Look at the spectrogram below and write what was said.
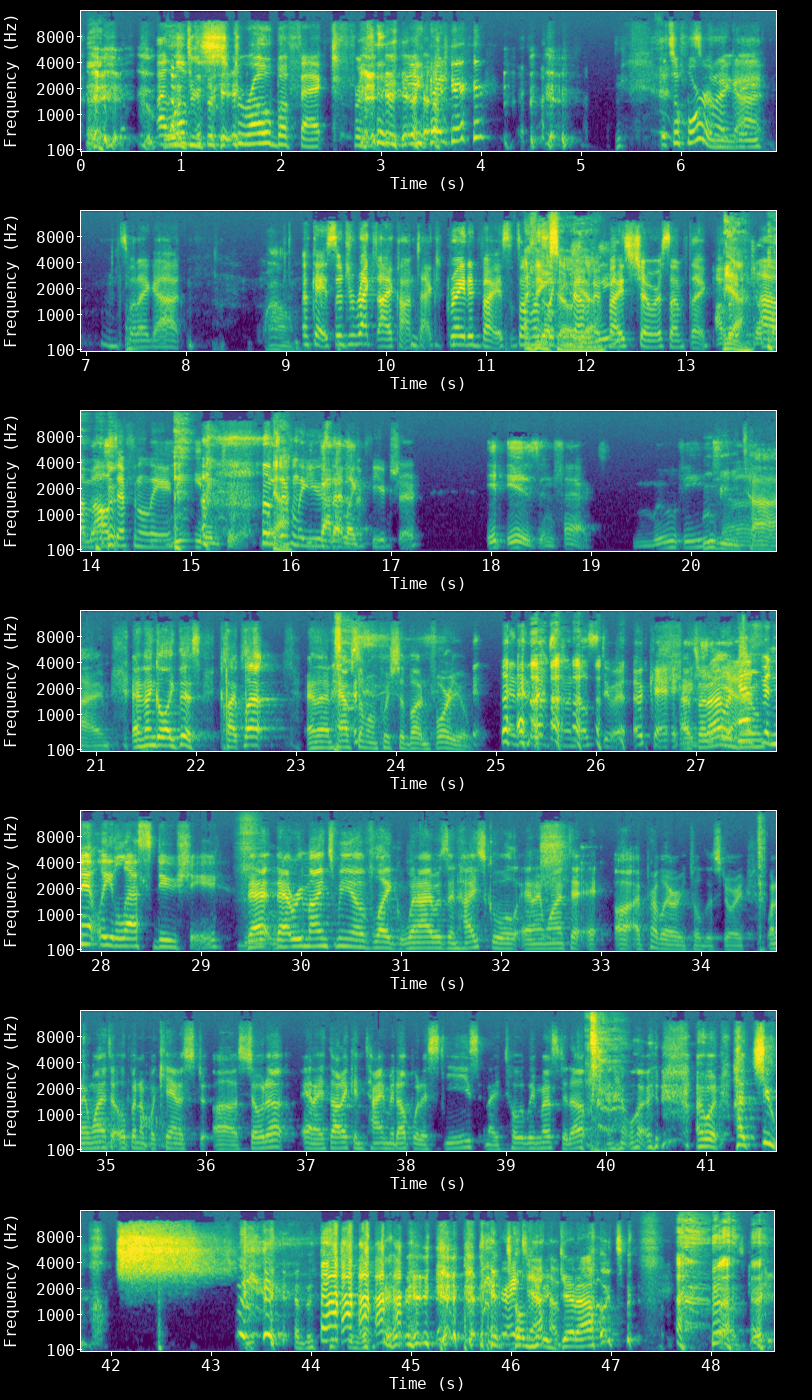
I One, love two, the three. strobe effect for the theater. it's a horror That's what movie. I got. That's what I got. Wow. Okay, so direct eye contact. Great advice. It's almost like so, you have yeah. an advice show or something. I'm Yeah. gonna jump on Um, I'll definitely, lead into it. I'll Yeah. definitely You use gotta, that in the future. It is, in fact, movie Movie time. time. And then go like this clap, clap, and then have someone push the button for you. And then have someone else do it. Okay. That's what I would Yeah. do. Definitely less douchey. That that reminds me of like when I was in high school and I wanted to. Uh, I probably already told this story. When I wanted to open up a can of st- uh, soda and I thought I can time it up with a sneeze and I totally messed it up. And I went, I went, achoo. And the teacher looked at me and Great told me to get out. that was great.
